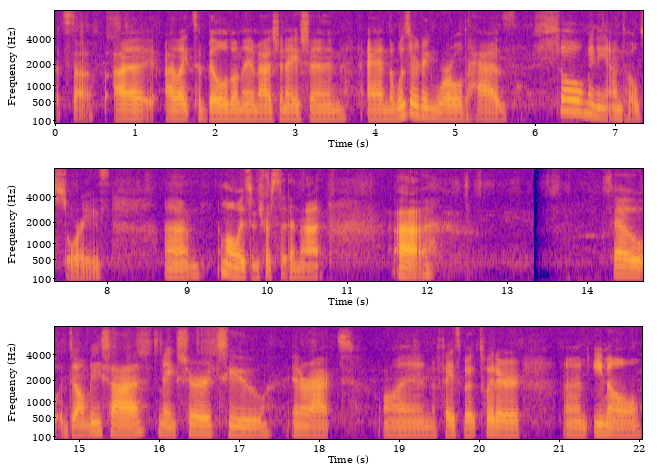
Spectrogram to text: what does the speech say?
that stuff. I I like to build on the imagination, and the Wizarding world has so many untold stories. Um, I'm always interested in that. Uh, so don't be shy. Make sure to interact on Facebook, Twitter, um, email,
